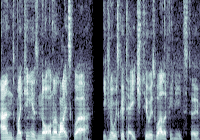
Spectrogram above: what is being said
and my king is not on a light square. He can always go to h2 as well if he needs to.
